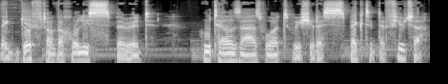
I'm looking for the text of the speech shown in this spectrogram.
the gift of the Holy Spirit who tells us what we should expect in the future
